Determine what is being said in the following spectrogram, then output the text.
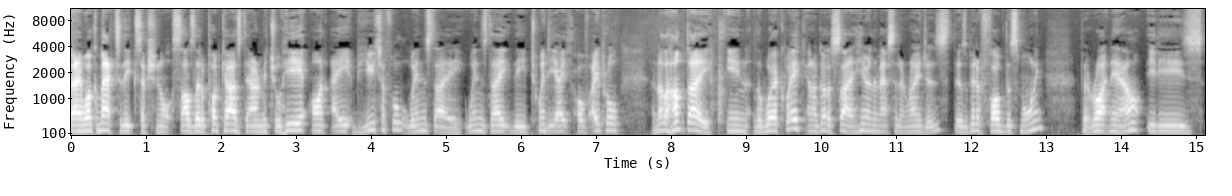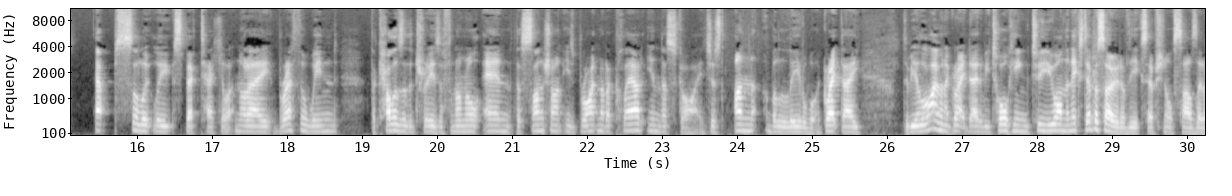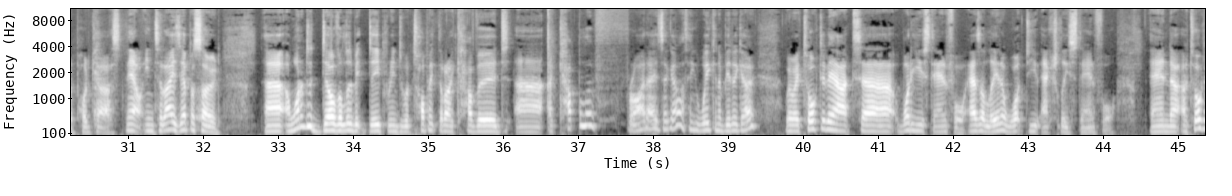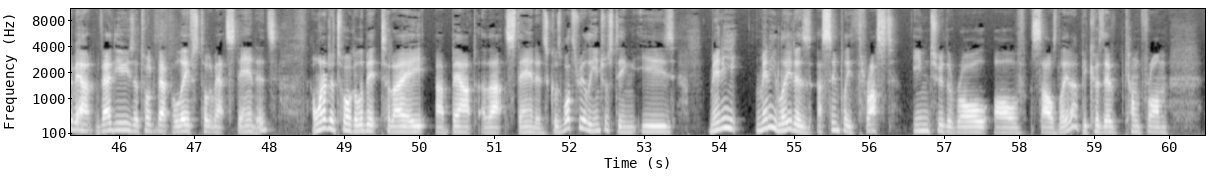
G'day and welcome back to the Exceptional Sales Leader Podcast. Darren Mitchell here on a beautiful Wednesday, Wednesday the 28th of April. Another hump day in the work week, and I've got to say, here in the Macedon Ranges, there's a bit of fog this morning, but right now it is absolutely spectacular. Not a breath of wind, the colours of the trees are phenomenal, and the sunshine is bright, not a cloud in the sky. It's just unbelievable. A great day to be alive and a great day to be talking to you on the next episode of the Exceptional Sales Leader podcast. Now, in today's episode, uh, I wanted to delve a little bit deeper into a topic that I covered uh, a couple of Fridays ago, I think a week and a bit ago, where we talked about uh, what do you stand for? As a leader, what do you actually stand for? And uh, I talked about values, I talked about beliefs, talked about standards. I wanted to talk a little bit today about that standards because what's really interesting is many many leaders are simply thrust into the role of sales leader because they've come from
